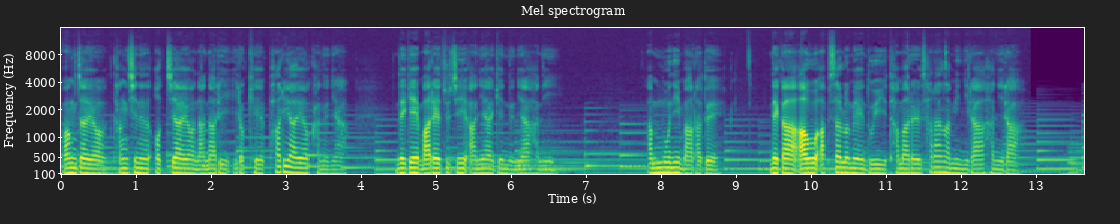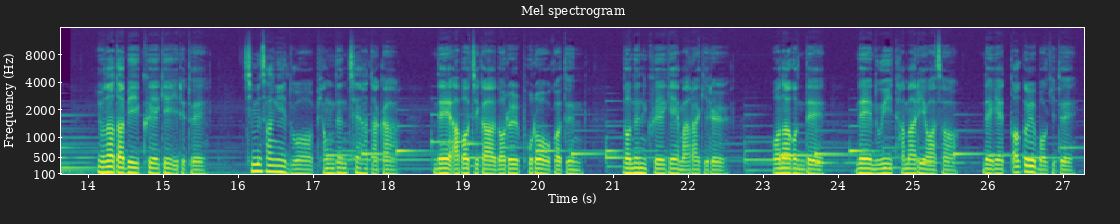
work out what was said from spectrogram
왕자여 당신은 어찌하여 나날이 이렇게 파리하여 가느냐? 내게 말해주지 아니하겠느냐 하니? 암논이 말하되 내가 아우 압살롬의 누이 다말을 사랑함이니라 하니라. 요나답이 그에게 이르되 침상에 누워 병든 채 하다가 내 아버지가 너를 보러 오거든 너는 그에게 말하기를 원하건대 내 누이 다말이 와서 내게 떡을 먹이되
